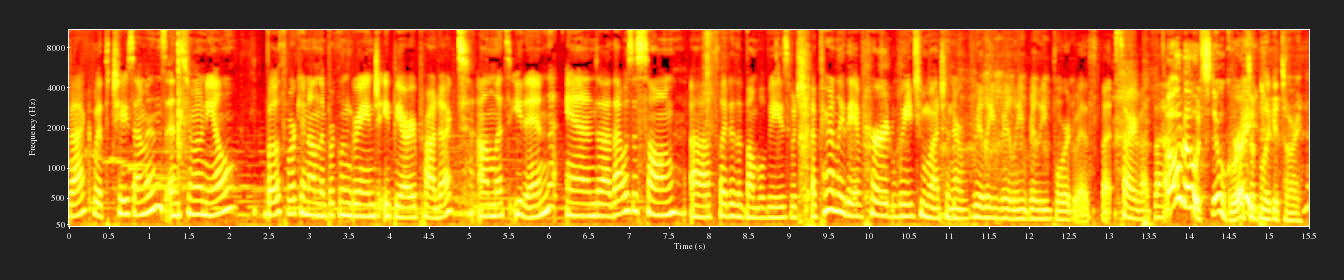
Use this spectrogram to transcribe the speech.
back with Chase Emmons and Tim O'Neal, both working on the Brooklyn Grange apiary project on Let's Eat In. And uh, that was a song, uh, Flight of the Bumblebees, which apparently they have heard way too much and they're really, really, really bored with. But sorry about that. Oh no, it's still great. It's obligatory.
